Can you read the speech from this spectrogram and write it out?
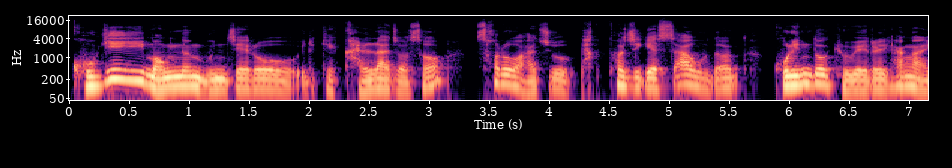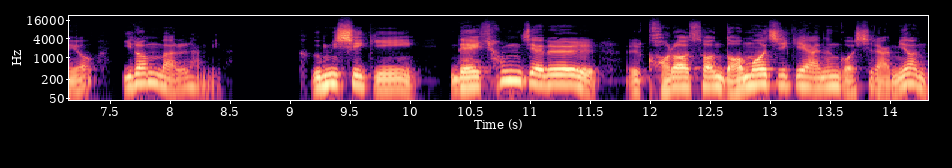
고기 먹는 문제로 이렇게 갈라져서 서로 아주 박 터지게 싸우던 고린도 교회를 향하여 이런 말을 합니다. 음식이 내 형제를 걸어서 넘어지게 하는 것이라면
